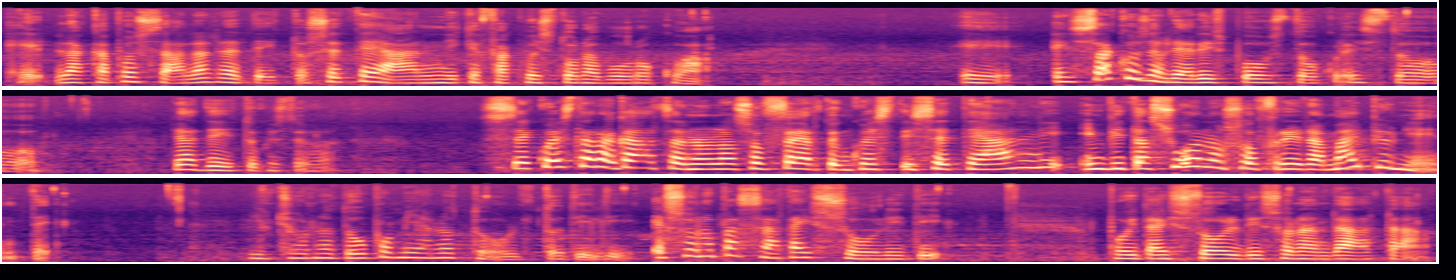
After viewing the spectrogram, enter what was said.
E la caposala le ha detto sette anni che fa questo lavoro qua. E, e sa cosa le ha risposto questo? Le ha detto questo, se questa ragazza non ha sofferto in questi sette anni, in vita sua non soffrirà mai più niente. Il giorno dopo mi hanno tolto di lì e sono passata ai solidi. Poi dai solidi sono andata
